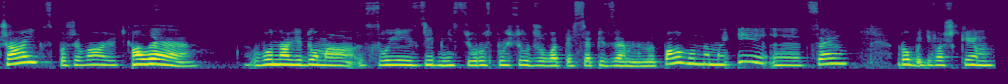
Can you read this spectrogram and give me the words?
чай, споживають. Але вона відома своєю здібністю розповсюджуватися підземними пагонами, і е, це робить важким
